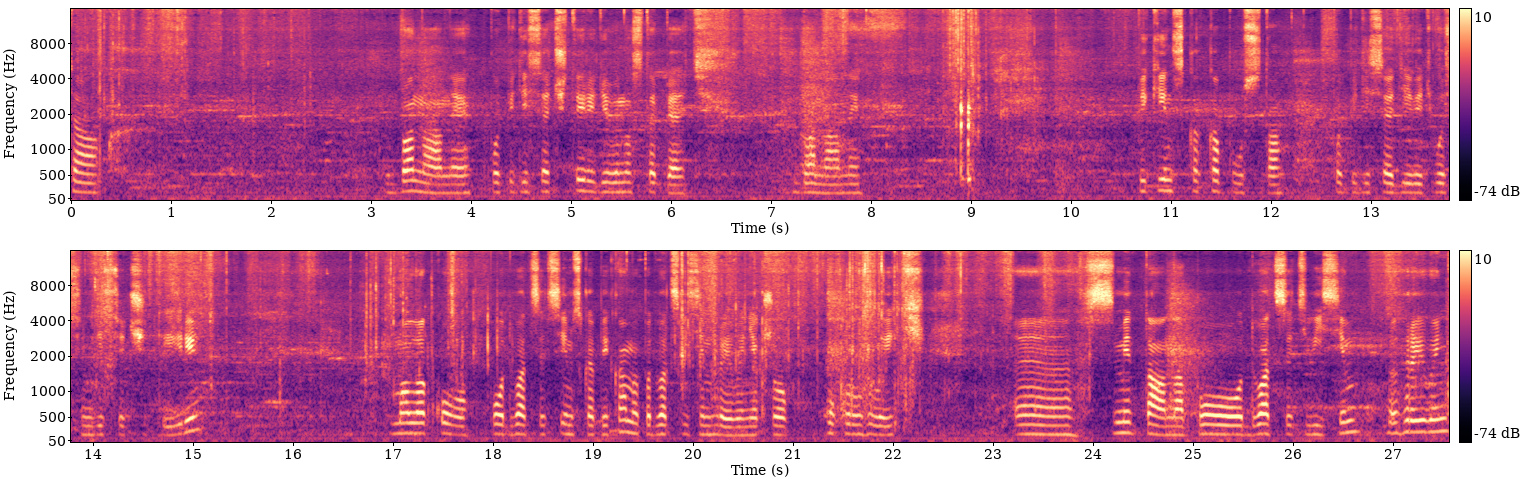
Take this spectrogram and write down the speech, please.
Так. Банани по 54,95. Банани. Пекинська капуста по 59,84. Молоко по 27 з копійками, по 28 гривень, якщо округлить. Е, сметана по 28 гривень.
